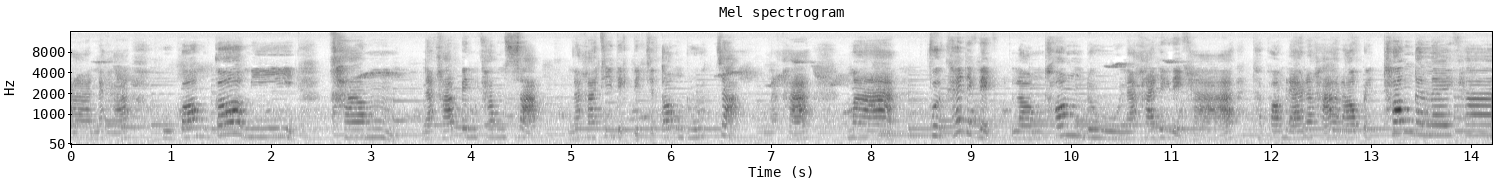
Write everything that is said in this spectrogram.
การณ์นะคะครูป้อมก็มีคำนะคะเป็นคำศัพท์นะคะที่เด็กๆจะต้องรู้จักนะคะ มาฝึกให้เด็กๆลองท่องดูนะคะ เด็กๆคะถ้าพร้อมแล้วนะคะ เราไปท่องกันเลยค่ะ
